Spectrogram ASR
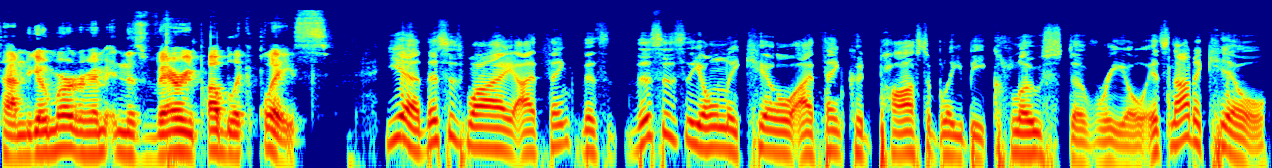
time to go murder him in this very public place." Yeah, this is why I think this this is the only kill I think could possibly be close to real. It's not a kill,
